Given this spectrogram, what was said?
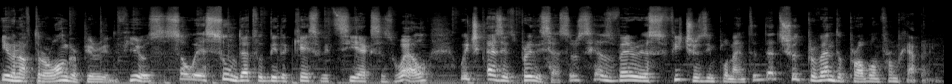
even after a longer period of use, so we assume that would be the case with CX as well, which as its predecessors has various features implemented that should prevent the problem from happening.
